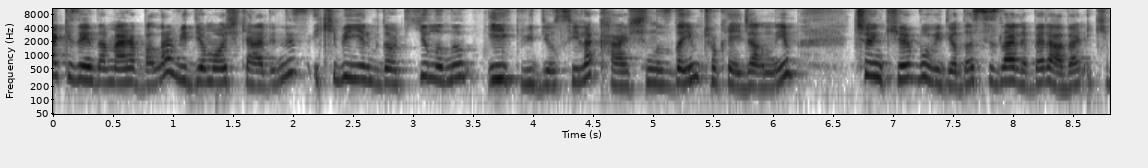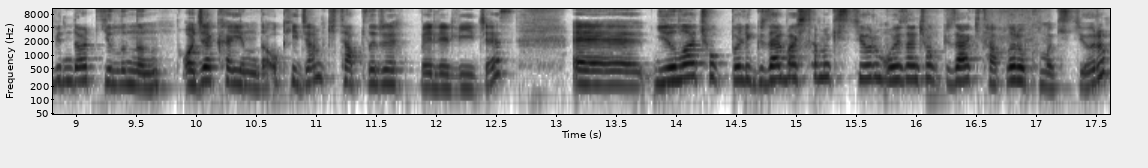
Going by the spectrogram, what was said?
Herkese yeniden merhabalar. Videoma hoş geldiniz. 2024 yılının ilk videosuyla karşınızdayım. Çok heyecanlıyım. Çünkü bu videoda sizlerle beraber 2004 yılının Ocak ayında okuyacağım kitapları belirleyeceğiz. Ee, yıla çok böyle güzel başlamak istiyorum. O yüzden çok güzel kitaplar okumak istiyorum.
